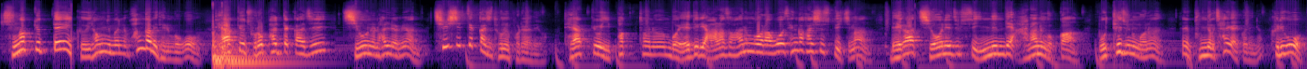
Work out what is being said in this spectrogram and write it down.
중학교 때 그 형님은 환갑이 되는 거고 대학교 졸업할 때까지 지원을 하려면 70세까지 돈을 벌어야 돼요. 대학교 입학부터는 뭐 애들이 알아서 하는 거라고 생각하실 수도 있지만 내가 지원해 줄 수 있는데 안 하는 것과 못 해주는 거는 분명 차이가 있거든요. 그리고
